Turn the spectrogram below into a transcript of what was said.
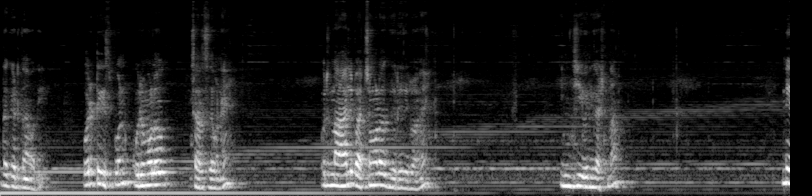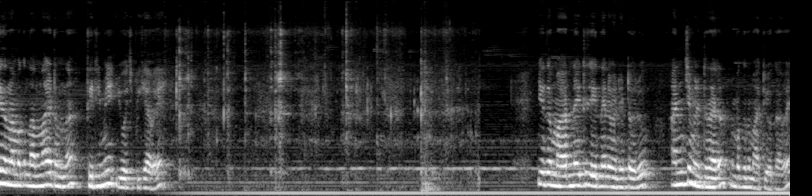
ഇതൊക്കെ എടുത്താൽ മതി. ഒരു ടീസ്പൂൺ കുരുമുളക് ചതച്ചതവണേ ഒരു നാല് പച്ചമുളക് കീറി തരുവാണേ ഇഞ്ചി ഒരു കഷ്ണം. ഇനി ഇത് നമുക്ക് നന്നായിട്ടൊന്ന് തിരുമി യോജിപ്പിക്കാവേ. ഇത് മാറിനേറ്റ് ചെയ്യുന്നതിന് വേണ്ടിയിട്ട് ഒരു അഞ്ച് മിനിറ്റ് നേരം നമുക്കിത് മാറ്റി വെക്കാവേ.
